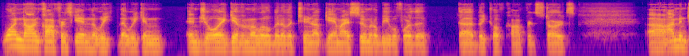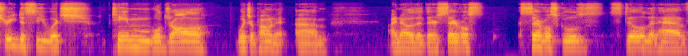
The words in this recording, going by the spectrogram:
one non-conference game that we that we can enjoy. Give them a little bit of a tune-up game. I assume it'll be before the uh, Big 12 conference starts. Uh, I'm intrigued to see which team will draw which opponent. Um, I know that there's several several schools still that have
